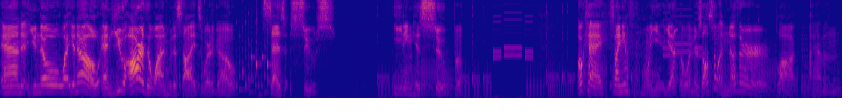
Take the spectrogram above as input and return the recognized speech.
And you know what you know. And you are the one who decides where to go says Seuss. Eating his soup. Okay, so I need a... Oh, yeah, oh, and there's also another block I haven't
